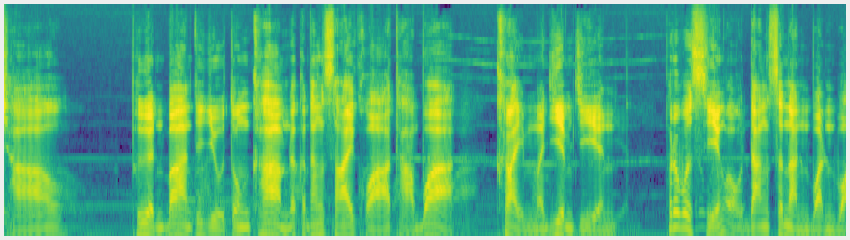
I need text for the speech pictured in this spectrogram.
เช้า เพื่อนบ้านที่อยู่ตรงข้ามและก็ทั้งซ้ายขวาถามว่าใครมาเยี่ยมเยียน เพราะว่าเสียงออกดังสนั่นวันไหว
